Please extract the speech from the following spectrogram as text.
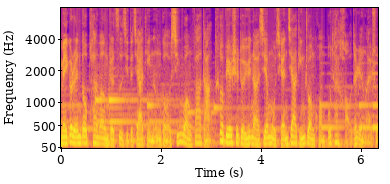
每个人都盼望着自己的家庭能够兴旺发达，特别是对于那些目前家庭状况不太好的人来说，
